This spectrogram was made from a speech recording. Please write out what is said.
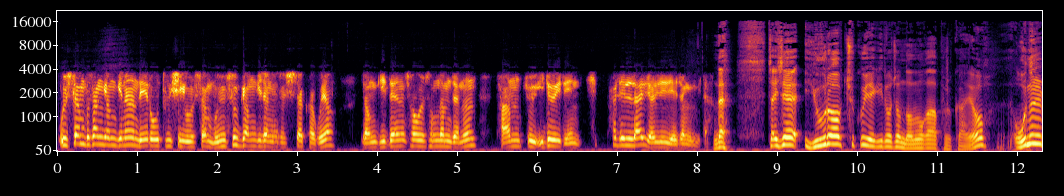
울산 부산 경기는 내일 오후 2시 울산 문수 경기장에서 시작하고요. 연기된 서울 성남전은 다음 주 일요일인 18일 날 열릴 예정입니다. 네. 자, 이제 유럽 축구 얘기로 좀 넘어가 볼까요? 오늘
